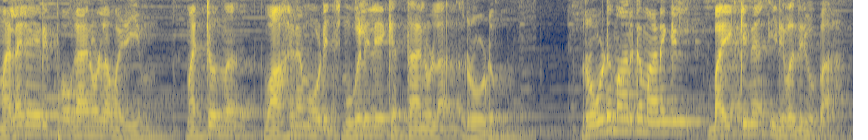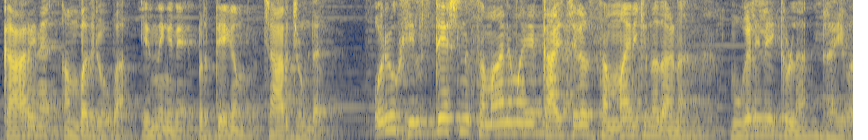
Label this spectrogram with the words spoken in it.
മല കയറി പോകാനുള്ള വഴിയും മറ്റൊന്ന് വാഹനമോടിച്ച് മുകളിലേക്കെത്താനുള്ള റോഡും. റോഡ് മാർഗമാണെങ്കിൽ ബൈക്കിന് ഇരുപത് രൂപ കാറിന് അമ്പത് രൂപ എന്നിങ്ങനെ പ്രത്യേകം ചാർജുണ്ട്. ഒരു ഹിൽ സ്റ്റേഷന് സമാനമായ കാഴ്ചകൾ സമ്മാനിക്കുന്നതാണ് മുകളിലേക്കുള്ള ഡ്രൈവ്.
